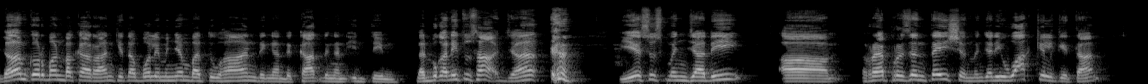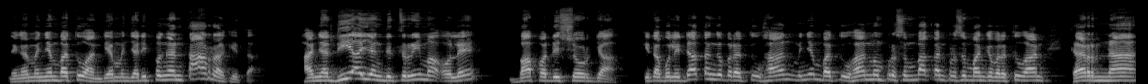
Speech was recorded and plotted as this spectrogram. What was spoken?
Di dalam korban bakaran kita boleh menyembah Tuhan dengan dekat, dengan intim. Dan bukan itu saja, Yesus menjadi uh, representation, menjadi wakil kita dengan menyembah Tuhan. Dia menjadi pengantara kita. Hanya dia yang diterima oleh Bapa di surga. Kita boleh datang kepada Tuhan, menyembah Tuhan, mempersembahkan persembahan kepada Tuhan karena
